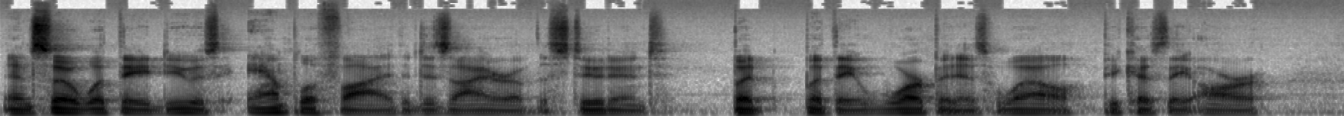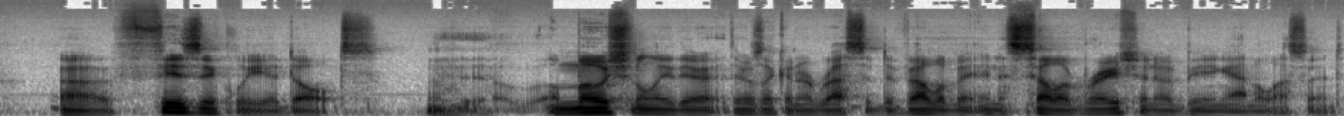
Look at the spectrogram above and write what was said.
And so what they do is amplify the desire of the student, but but they warp it as well because they are uh, physically adults. Emotionally, there there's like an arrested development and a celebration of being adolescent.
